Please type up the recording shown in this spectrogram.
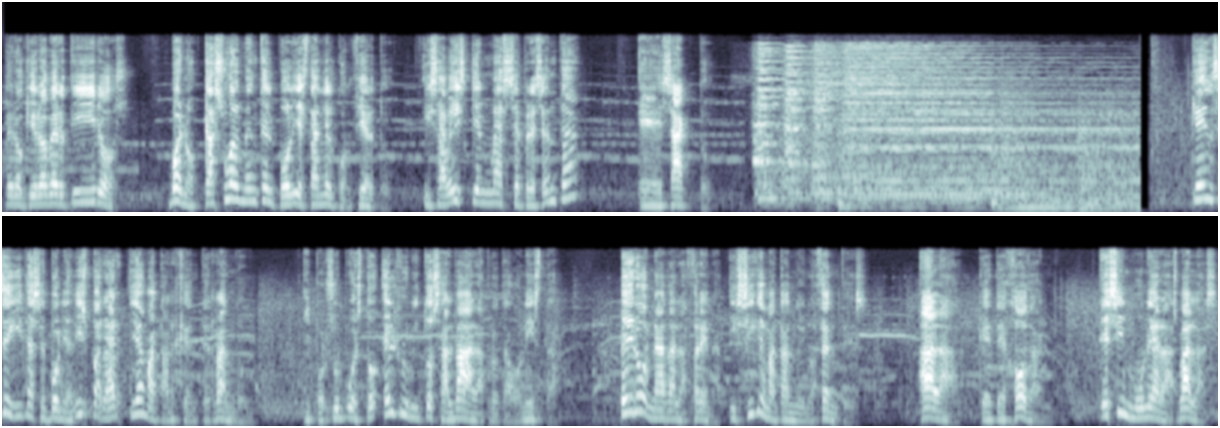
pero quiero ver tiros. Bueno, casualmente el poli está en el concierto. ¿Y sabéis quién más se presenta? Exacto. Que enseguida se pone a disparar y a matar gente random. Y por supuesto, el rubito salva a la protagonista. Pero nada la frena, y sigue matando inocentes. ¡Hala! ¡Que te jodan! Es inmune a las balas,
